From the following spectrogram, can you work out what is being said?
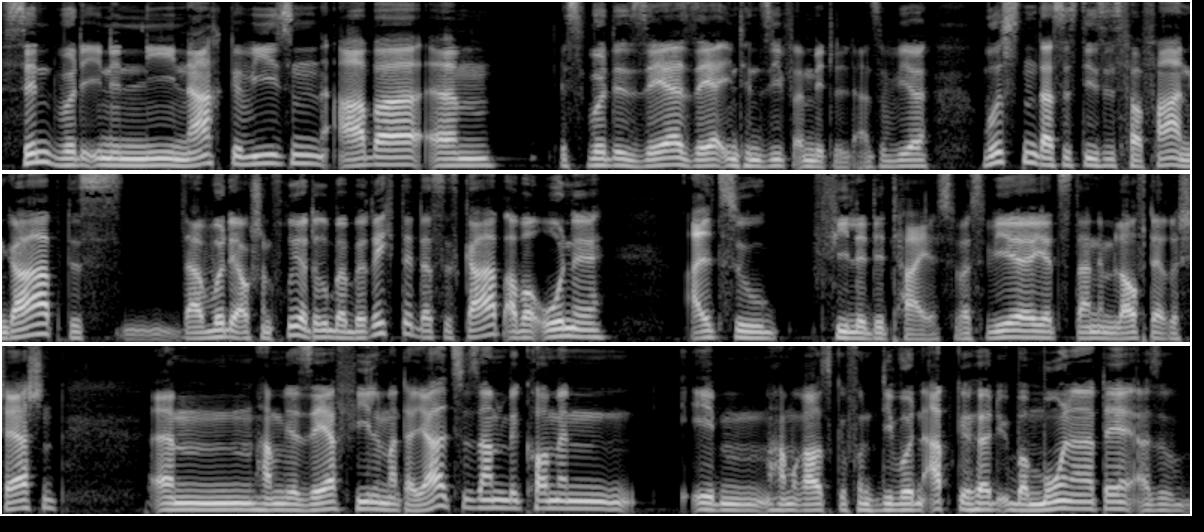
sind, wurde ihnen nie nachgewiesen, aber ähm, es wurde sehr, sehr intensiv ermittelt. Also wir wussten, dass es dieses Verfahren gab. Das, da wurde auch schon früher darüber berichtet, dass es gab, aber ohne allzu viele Details. Was wir jetzt dann im Lauf der Recherchen ähm, haben wir sehr viel Material zusammenbekommen, eben haben rausgefunden, die wurden abgehört über Monate. Also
